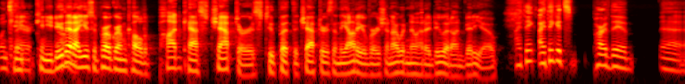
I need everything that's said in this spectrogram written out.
once can, they're can you do that i use a program called podcast chapters to put the chapters in the audio version i wouldn't know how to do it on video i think i think it's part of the uh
